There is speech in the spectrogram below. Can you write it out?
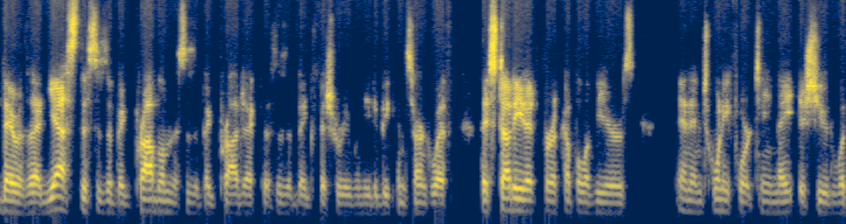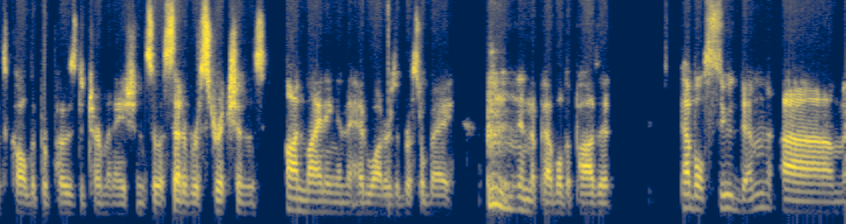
They were said, yes, this is a big problem. This is a big project. This is a big fishery we need to be concerned with. They studied it for a couple of years. And in 2014, they issued what's called the proposed determination. So a set of restrictions on mining in the headwaters of Bristol Bay in the Pebble deposit. Pebble sued them um,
